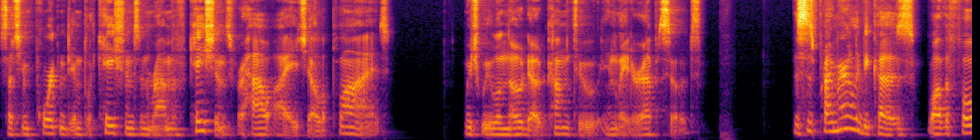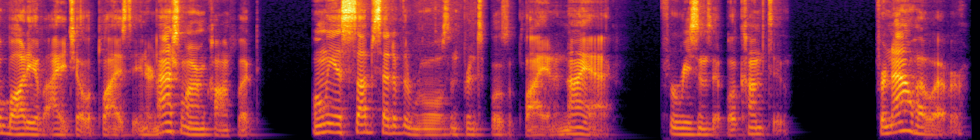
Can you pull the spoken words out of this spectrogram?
such important implications and ramifications for how IHL applies, which we will no doubt come to in later episodes. This is primarily because, while the full body of IHL applies to international armed conflict, only a subset of the rules and principles apply in a NIAC, for reasons that we'll come to. For now, however,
